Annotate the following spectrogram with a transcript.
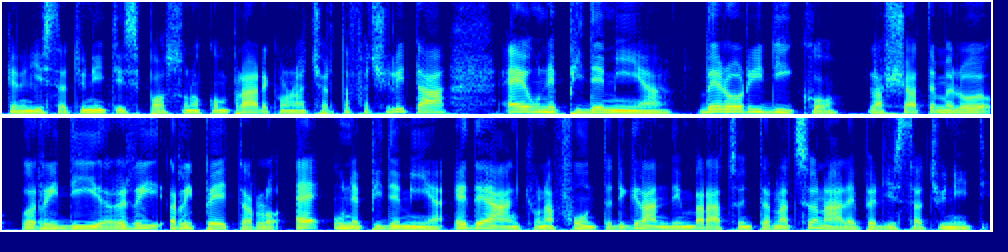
che negli Stati Uniti si possono comprare con una certa facilità, è un'epidemia. Ve lo ridico, lasciatemelo ridire, ri, ripeterlo, è un'epidemia ed è anche una fonte di grande imbarazzo internazionale per gli Stati Uniti.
